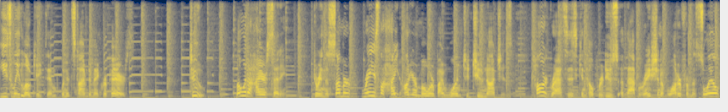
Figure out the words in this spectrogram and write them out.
easily locate them when it's time to make repairs. 2. Mow at a higher setting. During the summer, raise the height on your mower by 1 to 2 notches. Taller grasses can help reduce evaporation of water from the soil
